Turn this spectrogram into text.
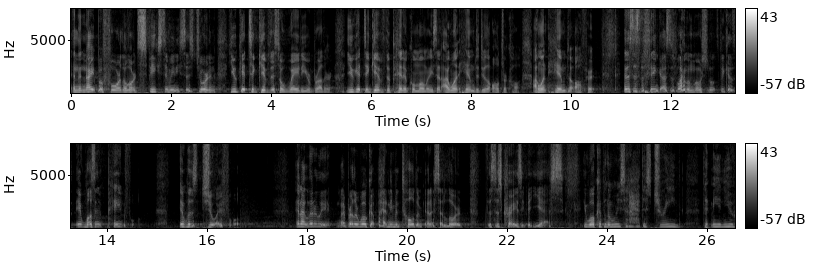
And the night before, the Lord speaks to me and he says, Jordan, you get to give this away to your brother. You get to give the pinnacle moment. He said, I want him to do the altar call, I want him to offer it. And this is the thing, guys, this is why I'm emotional. It's because it wasn't painful, it was joyful. And I literally, my brother woke up. I hadn't even told him yet. I said, Lord, this is crazy, but yes. He woke up in the morning. He said, I had this dream that me and you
